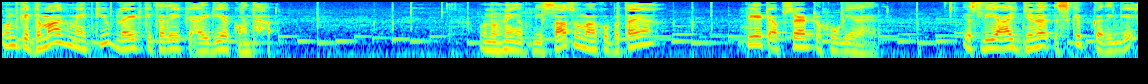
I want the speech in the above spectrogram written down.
उनके दिमाग में ट्यूबलाइट की तरह एक आइडिया कौन था उन्होंने अपनी सासू माँ को बताया, पेट अपसेट हो गया है। इसलिए आज डिनर स्किप करेंगे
